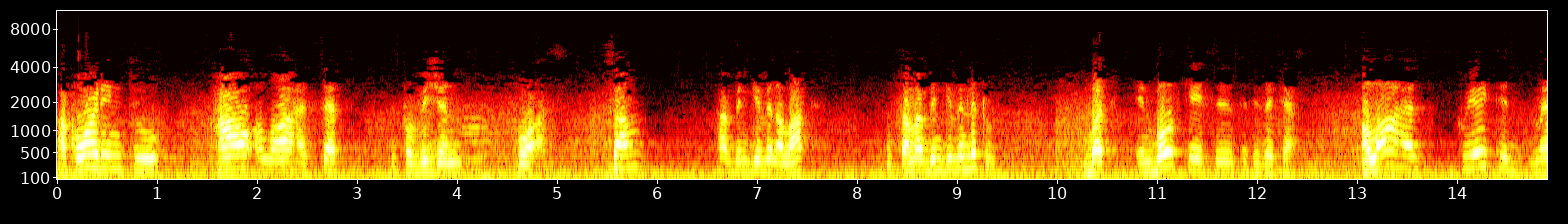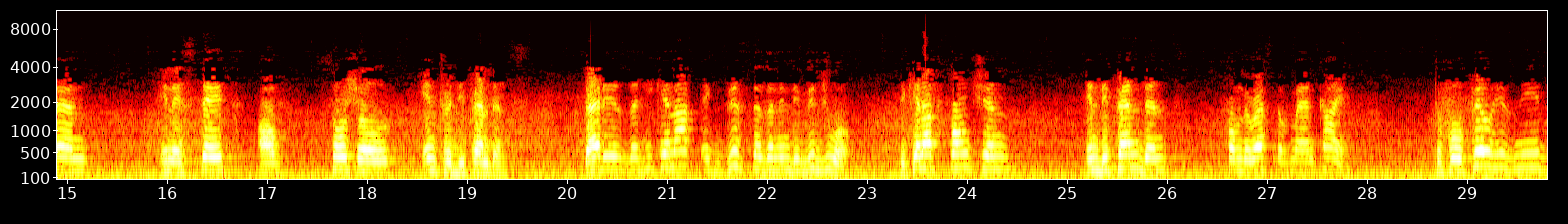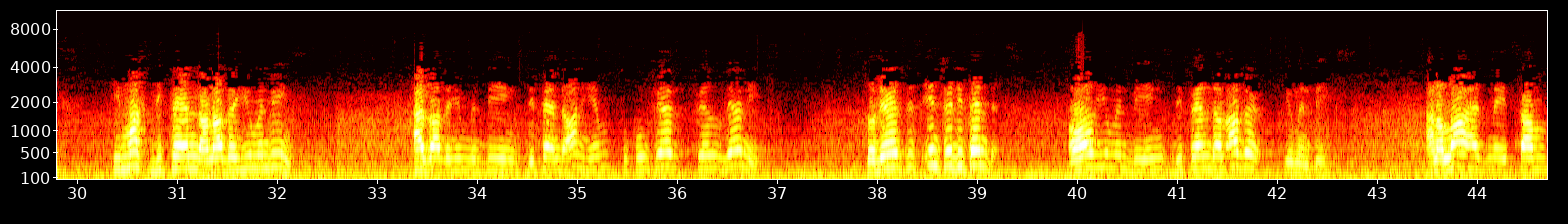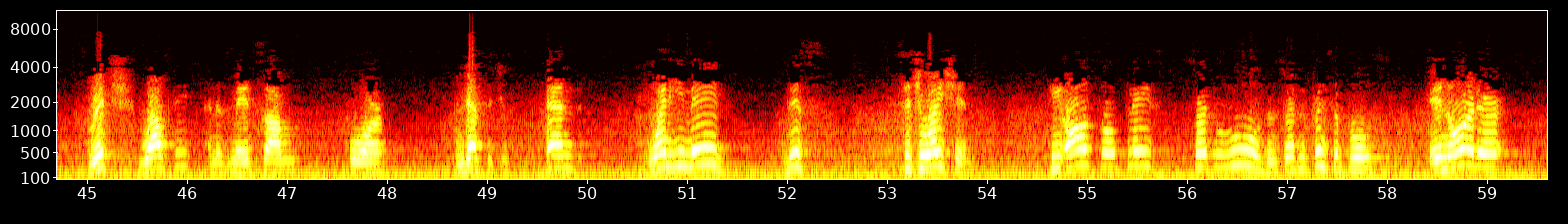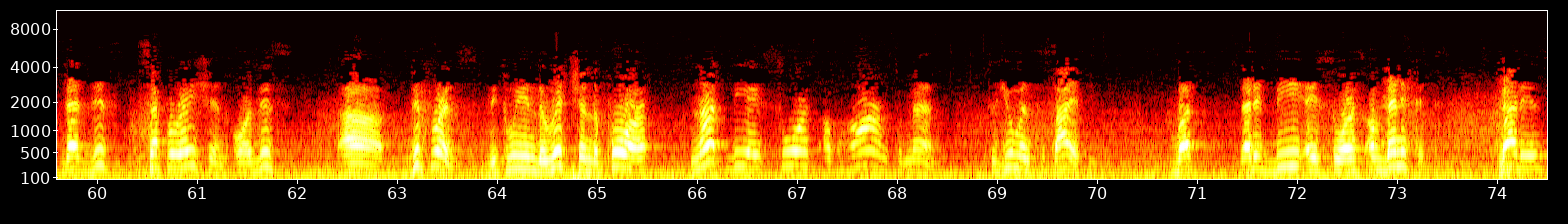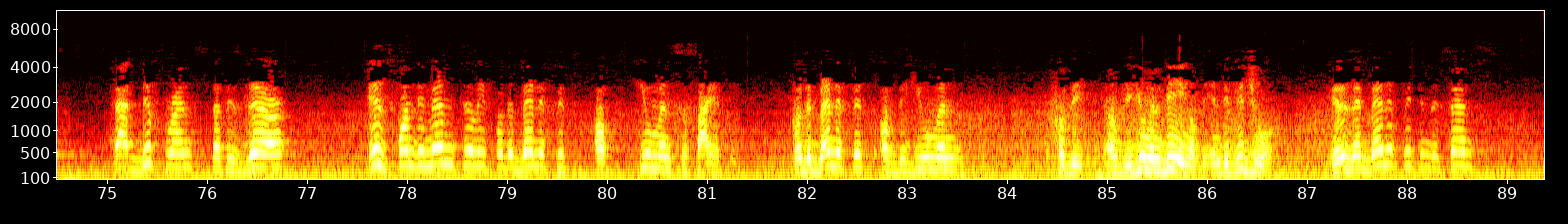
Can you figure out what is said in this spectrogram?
according to how Allah has set the provision for us. Some have been given a lot, and some have been given little. But in both cases, it is a test. Allah has created man in a state of social interdependence. That is, that he cannot exist as an individual He cannot function independent from the rest of mankind. To fulfill his needs, he must depend on other human beings, as other human beings depend on him to fulfill their needs. So there is this interdependence. All human beings depend on other human beings. And Allah has made some rich, wealthy, and has made some poor and destitute. And when He made this situation, He also placed certain rules and certain principles in order that this separation or this uh, difference between the rich and the poor not be a source of harm to man, to human society, but that it be a source of benefit. That is, that difference that is there is fundamentally for the benefit of human society, for the benefit of the human, for the, of the human being, of the individual. It is a benefit in the sense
